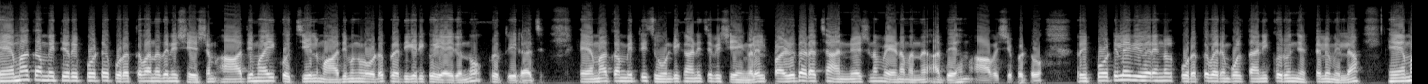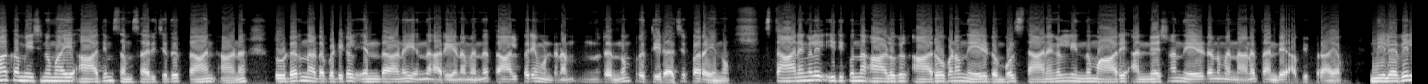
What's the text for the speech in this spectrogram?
ഹേമ കമ്മിറ്റി റിപ്പോർട്ട് പുറത്തു വന്നതിന് ശേഷം ആദ്യമായി കൊച്ചിയിൽ മാധ്യമങ്ങളോട് പ്രതികരിക്കുകയായിരുന്നു പൃഥ്വിരാജ്. ഹേമ കമ്മിറ്റി ചൂണ്ടിക്കാണിച്ച വിഷയങ്ങളിൽ പഴുതടച്ച അന്വേഷണം വേണമെന്ന് അദ്ദേഹം ആവശ്യപ്പെട്ടു. റിപ്പോർട്ടിലെ വിവരങ്ങൾ പുറത്തു വരുമ്പോൾ തനിക്കൊരു ഞെട്ടലുമില്ല. ഹേമ കമ്മീഷനുമായി ആദ്യം സംസാരിച്ചത് താൻ ആണ്. തുടർ നടപടികൾ എന്താണ് എന്ന് അറിയണമെന്ന് താല്പര്യമുണ്ടെന്നും പൃഥ്വിരാജ് പറയുന്നു. സ്ഥാനങ്ങളിൽ ഇരിക്കുന്ന ആളുകൾ ആരോപണം നേരിടുമ്പോൾ സ്ഥാനങ്ങളിൽ നിന്ന് മാറി അന്വേഷണം നേരിടണമെന്നാണ് തന്റെ അഭിപ്രായം. നിലവിൽ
